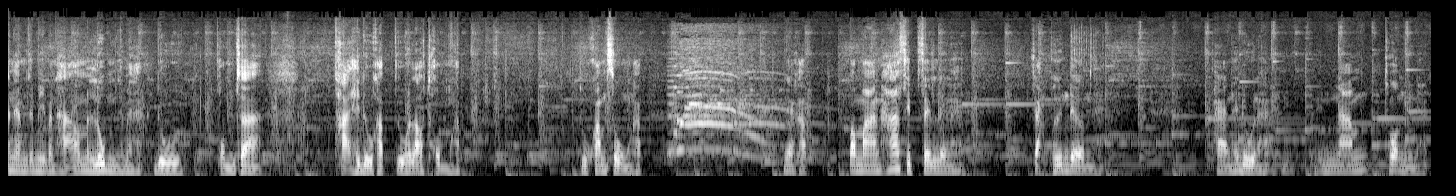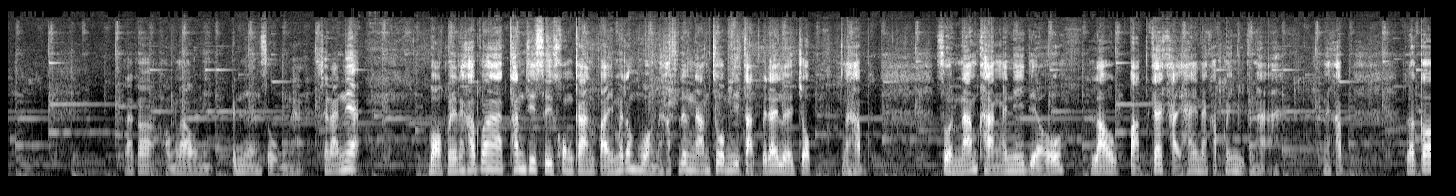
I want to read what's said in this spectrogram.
เนี่ยมันจะมีปัญหาว่ามันลุ่มใช่ไหมฮะดูผมจะถ่ายให้ดูครับ ดูเราถมครับ ดูความสูงครับเนี่ยครับประมาณ 50 เซนเลยนะฮะจากพื้นเดิมเนี่ยแผนให้ดูนะฮะนี่น้ำท่วมอยู่นะฮะแล้วก็ของเรานี่เป็นเนินสูงนะฮะฉะนั้นเนี่ยบอกเลยนะครับว่าท่านที่ซื้อโครงการไปไม่ต้องห่วงนะครับ เรื่องน้ำท่วมนี่ตัดไปได้เลยจบนะครับ ส่วนน้ำขังอันนี้เดี๋ยวเราปรับแก้ไขให้นะครับไม่มีปัญหานะครับ แล้วก็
